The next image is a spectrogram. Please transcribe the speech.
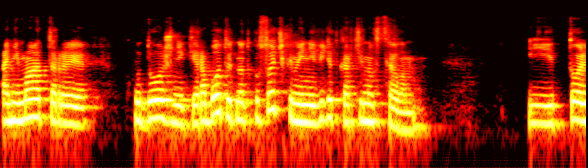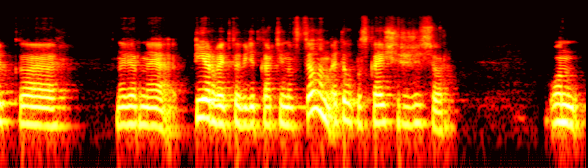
аниматоры, художники работают над кусочками и не видят картину в целом. И только, наверное, первый, кто видит картину в целом, это выпускающий режиссер. Он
